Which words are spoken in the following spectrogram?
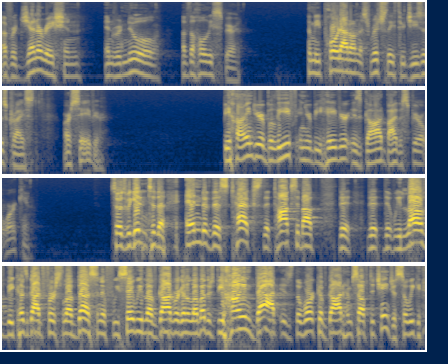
of regeneration and renewal of the Holy Spirit, whom He poured out on us richly through Jesus Christ, our Savior. Behind your belief in your behavior is God by the Spirit working. So, as we get into the end of this text that talks about that, that, that we love because God first loved us, and if we say we love God, we're going to love others, behind that is the work of God Himself to change us. So we can,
